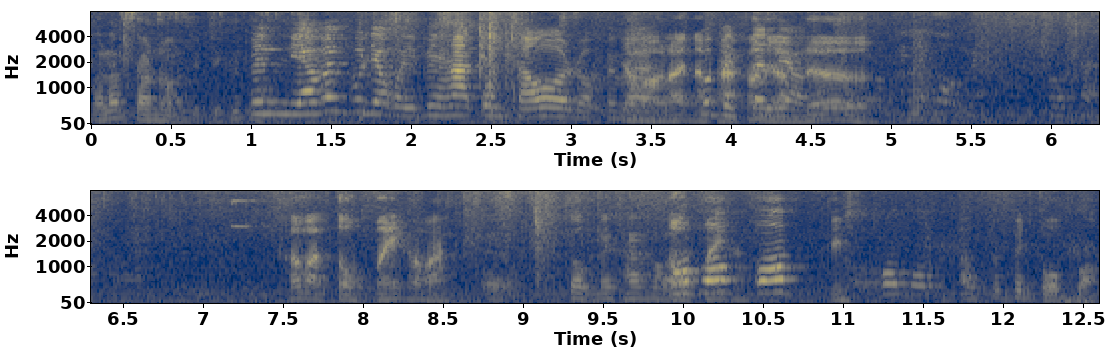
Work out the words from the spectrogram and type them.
มารับสาวหน่อยอยู่ที่ขึ้นเป็นเดียวมันพูดเดียวไปไปหาต้นเสาหรอกไปอย่าบอกไรแต่บ่ผักข้าวเหลือมวเด้อเขาว่าตบไหมเขาว่าเออตบไหมครับเขาโอบโอบโอบดิโอบโอบเอาเป็นเป็นกบบอก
